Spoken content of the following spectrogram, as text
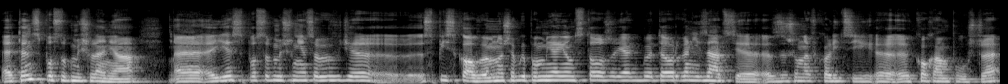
e, ten sposób myślenia E, jest sposób myślenia całkowicie spiskowym, no jakby pomijając to, że jakby te organizacje zrzeszone w koalicji Kocham Puszczę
